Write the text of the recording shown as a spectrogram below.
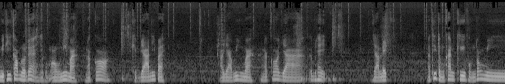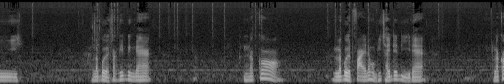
มีที่ซ่อมรถด้วยเดี๋ยวผมเอานี่มา แล้วก็เก็บยานี่ไป เอายาวิ่งมา แล้วก็ยาเออไม่ใช่ยาเล็ก แล้วที่สำคัญคือผมต้องมีระเบิดสักนิดนึงนะฮะ แล้วก็ระเบิดไฟนะผมที่ใช้ได้ดีนะฮะ แล้วก็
